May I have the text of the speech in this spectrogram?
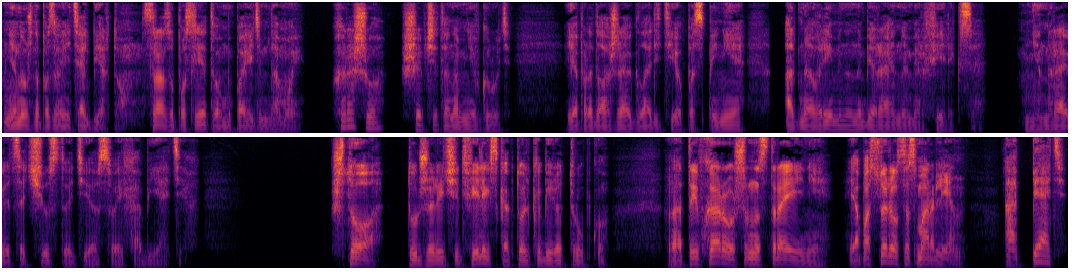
Мне нужно позвонить Альберту. Сразу после этого мы поедем домой. «Хорошо», — шепчет она мне в грудь. Я продолжаю гладить ее по спине, одновременно набирая номер Феликса. Мне нравится чувствовать ее в своих объятиях. «Что?» — тут же речит Феликс, как только берет трубку. «А ты в хорошем настроении. Я поссорился с Марлен. Опять?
